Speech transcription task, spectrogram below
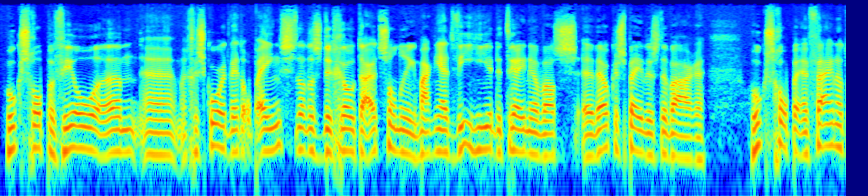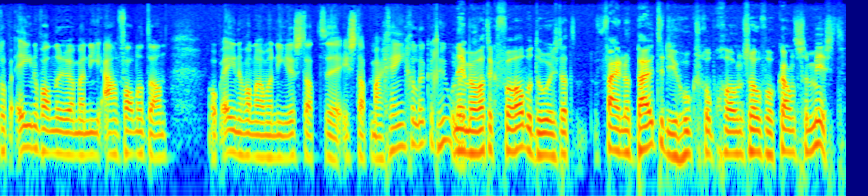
hoekschoppen veel ehm, eh, gescoord werd opeens. Dat is de grote uitzondering. Maakt niet uit wie hier de trainer was, eh, welke spelers er waren. Hoekschoppen en Feyenoord op een of andere manier, aanvallend dan. Op een of andere manier is dat, eh, is dat maar geen gelukkig huwelijk. nee, maar wat ik vooral bedoel is dat Feyenoord buiten die hoekschop gewoon zoveel kansen mist.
